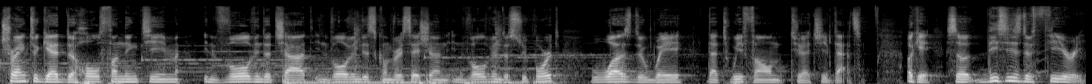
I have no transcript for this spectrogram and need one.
trying to get the whole funding team involved in the chat, involved in this conversation, involved in the support was the way that we found to achieve that. Okay, so this is the theory.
